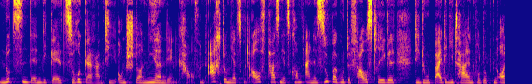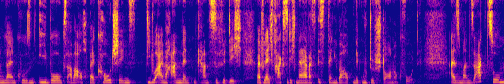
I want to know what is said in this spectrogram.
nutzen denn die Geld-Zurück-Garantie und stornieren den Kauf. Und Achtung, jetzt gut aufpassen, jetzt kommt eine super gute Faustregel, die du bei digitalen Produkten, Online-Kursen, E-Books, aber auch bei Coachings die du einfach anwenden kannst für dich. Weil vielleicht fragst du dich, naja, was ist denn überhaupt eine gute Stornoquote? Also man sagt so,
